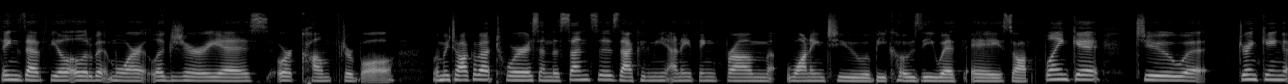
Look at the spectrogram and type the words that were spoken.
things that feel a little bit more luxurious or comfortable. When we talk about Taurus and the senses, that could mean anything from wanting to be cozy with a soft blanket to drinking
